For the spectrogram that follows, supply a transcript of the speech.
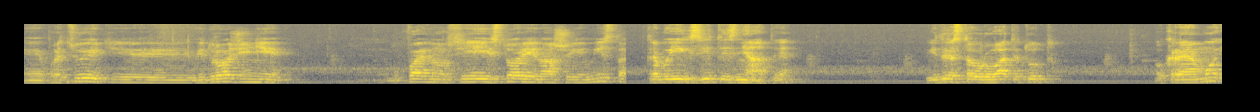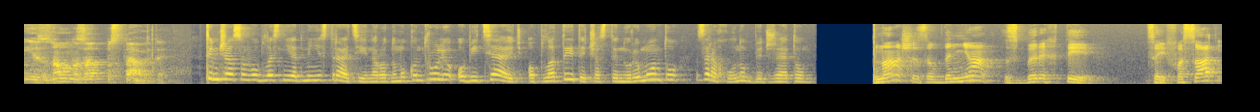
е, працюють е, відроджені буквально всієї історії нашого міста. Треба їх звідти зняти, відреставрувати тут окремо і знову назад поставити. Тим часом в обласній адміністрації народному контролю обіцяють оплатити частину ремонту за рахунок бюджету. Наше завдання зберегти цей фасад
